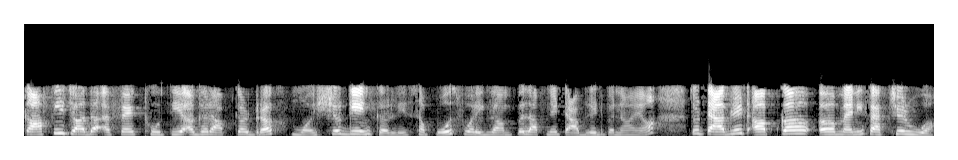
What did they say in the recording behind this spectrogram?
काफ़ी ज़्यादा अफेक्ट होती है अगर आपका ड्रग मॉइस्चर गेन कर ले। सपोज़ फॉर एग्जांपल आपने टैबलेट बनाया तो टैबलेट आपका मैन्युफैक्चर uh, हुआ।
